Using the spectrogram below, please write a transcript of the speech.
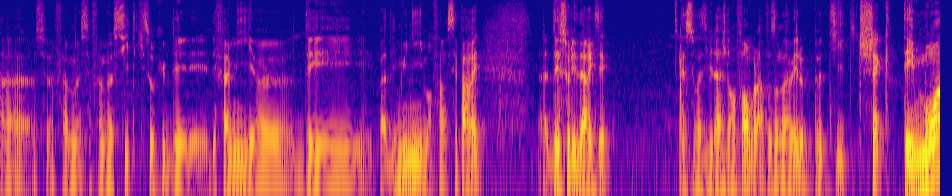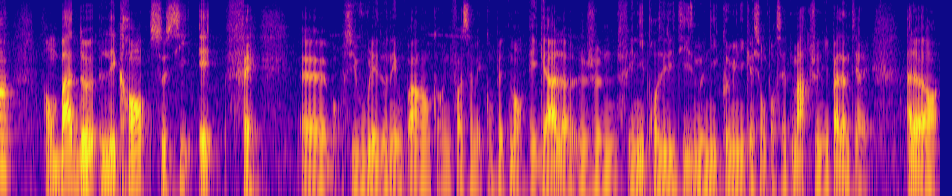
euh, ce, fameux, site qui s'occupe des, familles, euh, des, pas démunies, mais enfin séparées, désolidarisées. SOS Village d'enfants, voilà, vous en avez le petit chèque témoin en bas de l'écran, ceci est fait. Euh, bon, si vous voulez donner ou pas, hein, encore une fois, ça m'est complètement égal. Je ne fais ni prosélytisme, ni communication pour cette marque, je n'y ai pas d'intérêt. Alors,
